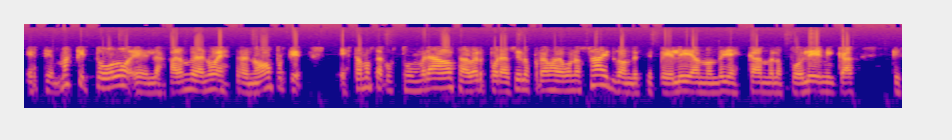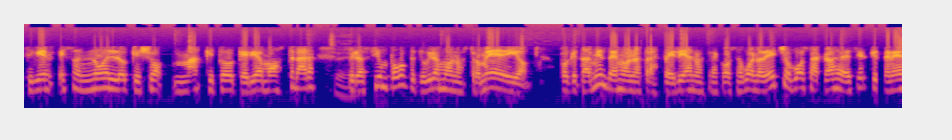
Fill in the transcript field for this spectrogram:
este más que todo eh, la farándula nuestra, ¿no? Porque estamos acostumbrados a ver por allí los programas de Buenos Aires donde se pelean, donde hay escándalos, polémicas, que si bien eso no es lo que yo más que todo quería mostrar, pero sí un poco que tuviéramos nuestro medio, porque también tenemos nuestras peleas, nuestras cosas. Bueno, de hecho vos acabas de decir que tenés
